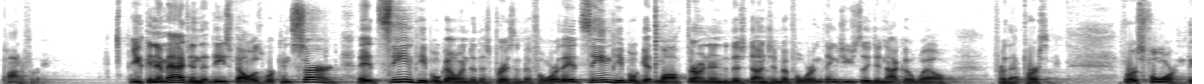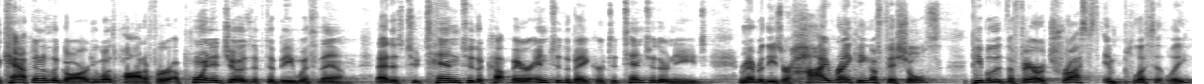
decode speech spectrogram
Potiphar you can imagine that these fellows were concerned. They had seen people go into this prison before, they had seen people get lost, thrown into this dungeon before, and things usually did not go well for that person. Verse 4 The captain of the guard, who was Potiphar, appointed Joseph to be with them. That is, to tend to the cupbearer and to the baker, to tend to their needs. Remember, these are high ranking officials, people that the Pharaoh trusts implicitly.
